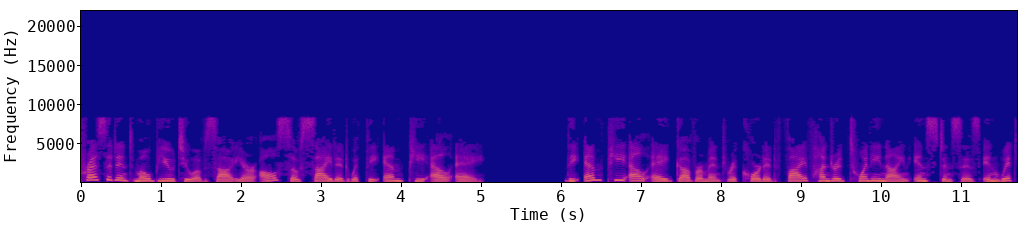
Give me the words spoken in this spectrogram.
President Mobutu of Zaire also sided with the MPLA, the MPLA government recorded 529 instances in which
